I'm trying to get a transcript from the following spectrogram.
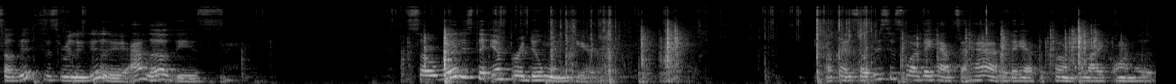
So this is really good. I love this. So what is the Emperor doing here? Okay, so this is why they have to have it. They have to come like on a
